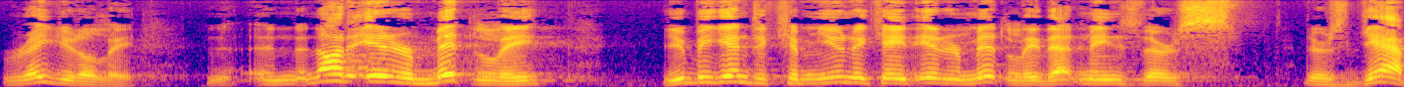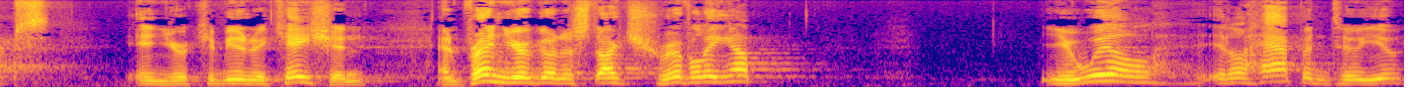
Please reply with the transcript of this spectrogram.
regularly, not intermittently, you begin to communicate intermittently, that means there's, there's gaps in your communication. And friend, you're going to start shriveling up. You will. It'll happen to you.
